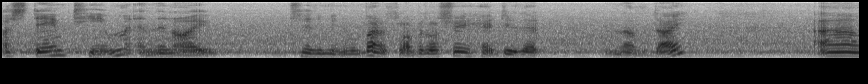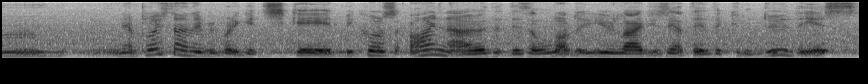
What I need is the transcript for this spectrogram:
I stamped him and then I turned him into a butterfly but I'll show you how to do that another please don't everybody get scared because I know that there's a lot of you ladies out there that can do this.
